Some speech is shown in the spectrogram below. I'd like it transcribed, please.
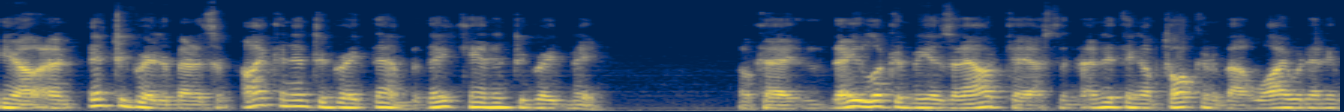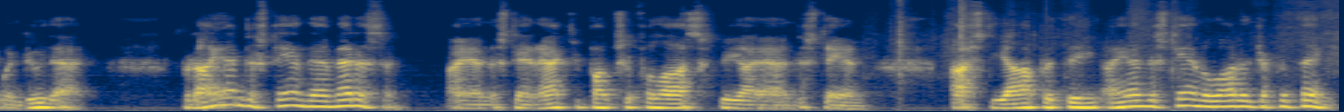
You know, and integrated medicine, I can integrate them, but they can't integrate me. Okay, they look at me as an outcast, and anything I'm talking about, why would anyone do that? But I understand their medicine. I understand acupuncture philosophy. I understand osteopathy. I understand a lot of different things.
